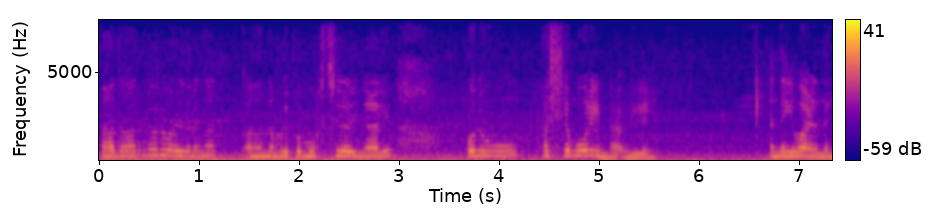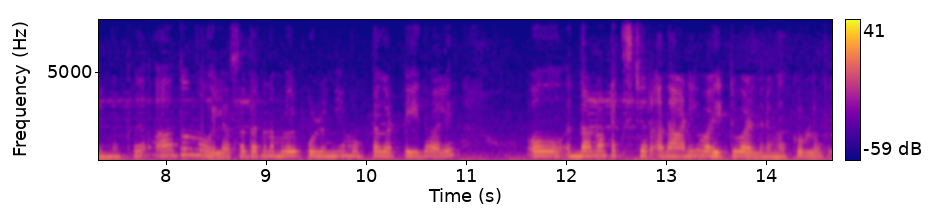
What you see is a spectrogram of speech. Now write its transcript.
സാധാരണ ഒരു വഴുതനങ്ങ നമ്മളിപ്പോൾ മുറിച്ച് കഴിഞ്ഞാൽ ഒരു പശ പോലെ ഉണ്ടാവില്ലേ? എന്നാൽ ഈ വഴുതനങ്ങൾക്ക് അതൊന്നുമില്ല. സാധാരണ നമ്മളൊരു പുഴുങ്ങിയ മുട്ട കട്ട് ചെയ്താൽ ഓ എന്താണോ ടെക്സ്ചർ അതാണ് ഈ വൈറ്റ് വഴുതനങ്ങൾക്കുള്ളത്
